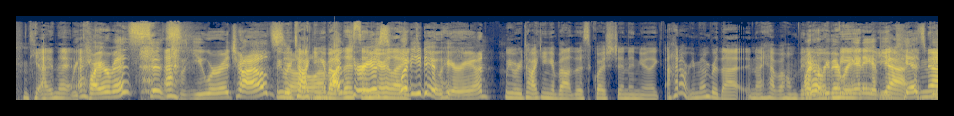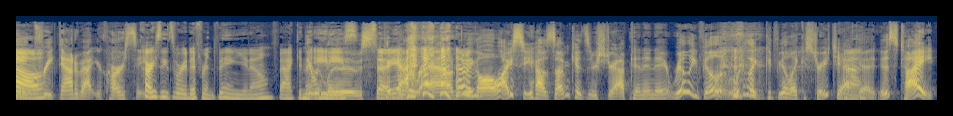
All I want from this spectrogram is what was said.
yeah, and the, requirements since you were a child. We were talking about I'm this and curious, you're what do you do here, Anne? we were talking about this question, and you're like, I don't remember that, and I have a home video. I don't remember me- any of you yeah, kids no. being freaked out about your car seat. Car seats were a different thing, you know, back in they the were 80s. loose. So you could yeah, around. and they go, oh, I see how some kids are strapped in, and it really feel it looks like it could feel like a straitjacket. It's tight.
